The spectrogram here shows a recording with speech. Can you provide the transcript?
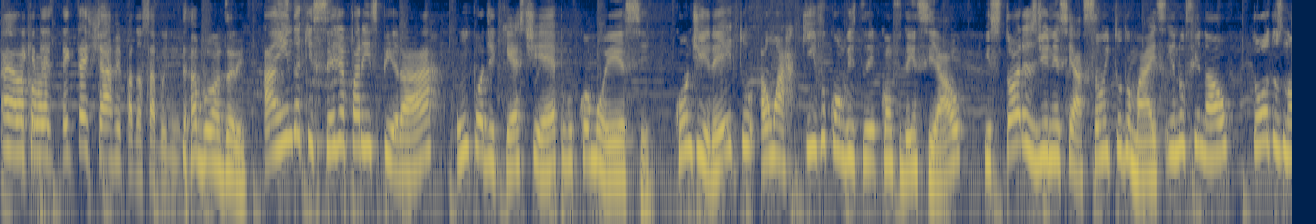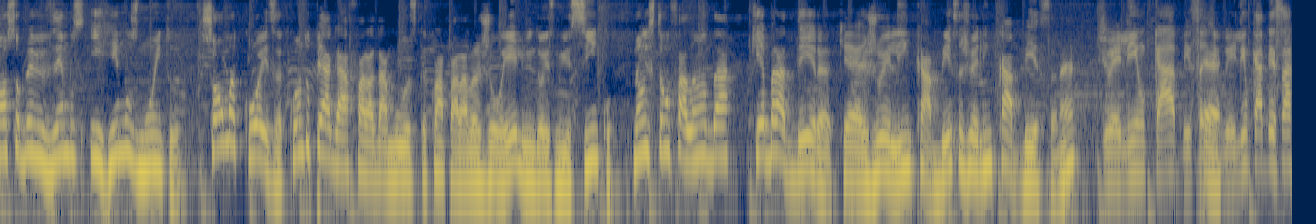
ela tem, que tem que ter charme pra dançar bonito. Tá bom, Antoninho. Ainda que seja para inspirar um podcast épico como esse, com direito a um arquivo confi- confidencial, histórias de iniciação e tudo mais. E no final, todos nós sobrevivemos e rimos muito. Só uma coisa, quando o PH fala da música com a palavra joelho em 2005, não estão falando da quebradeira, que é joelhinho cabeça, joelhinho cabeça, né? Joelhinho, cabeça, É. joelhinho, cabeça.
